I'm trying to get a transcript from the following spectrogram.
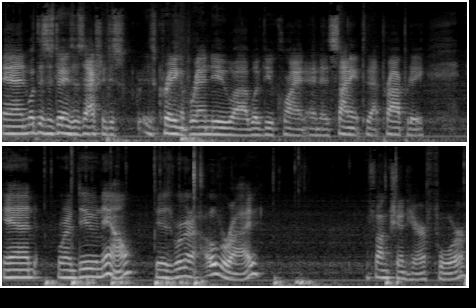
And what this is doing is actually just is creating a brand new uh, web view client and is assigning it to that property. And what we're going to do now is we're going to override the function here for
